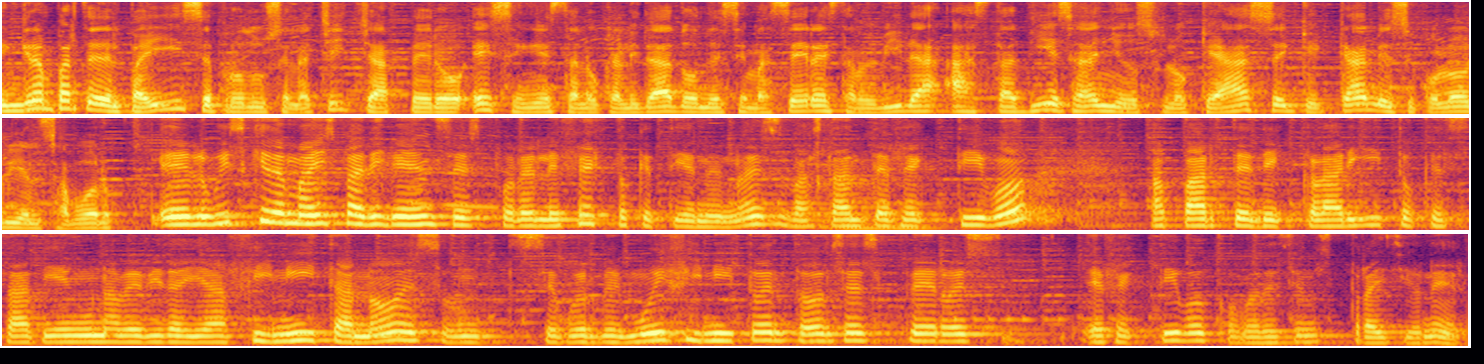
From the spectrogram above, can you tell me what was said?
En gran parte del país se produce la chicha, pero es en esta localidad donde se macera esta bebida hasta 10 años, lo que hace que cambie su color y el sabor. El whisky de maíz padillense es por el efecto que tiene, ¿no? Es bastante efectivo, aparte de clarito, que está bien, una bebida ya finita, ¿no? Es se vuelve muy finito entonces, pero es efectivo, como decimos, traicionero.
